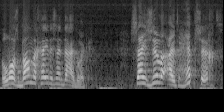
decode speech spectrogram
Losbandigheden zijn duidelijk. Zij zullen uit hebzucht.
